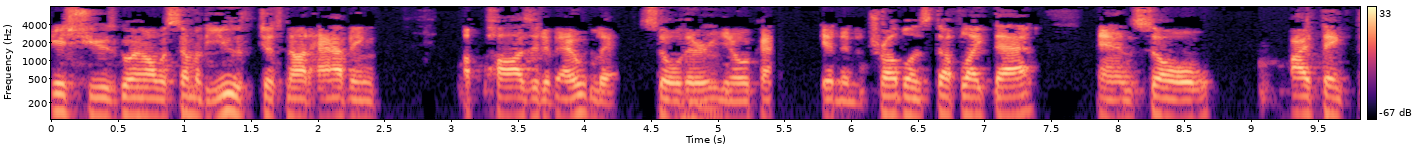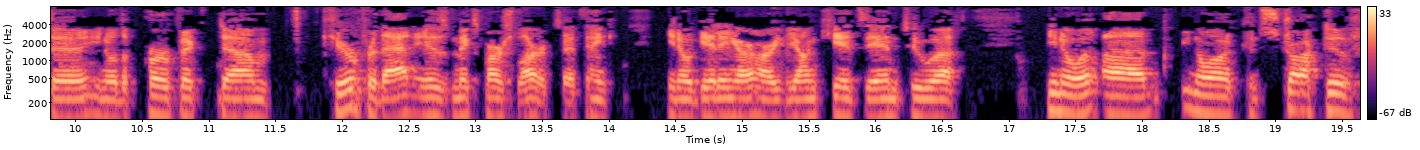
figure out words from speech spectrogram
issues going on with some of the youth just not having a positive outlet. So they're, mm-hmm. you know, kind of getting into trouble and stuff like that. And so I think the, you know, the perfect um, cure for that is mixed martial arts. I think, you know, getting our, our young kids into a, you know, uh, you know, a constructive,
